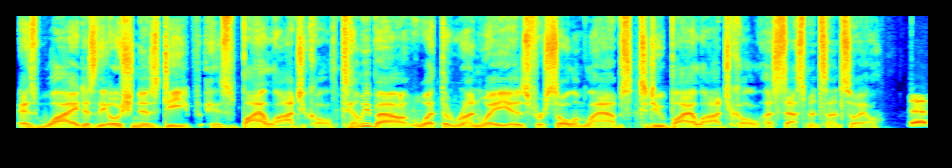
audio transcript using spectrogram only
as wide as the ocean is deep, is biological. Tell me about what the runway is for Solum Labs to do biological assessments on soil. That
